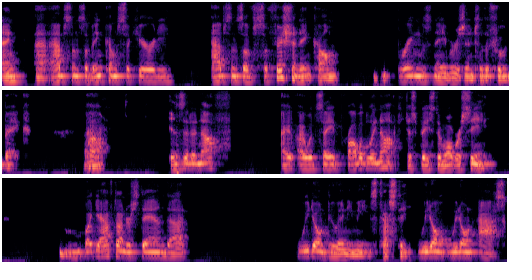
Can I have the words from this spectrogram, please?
and uh, absence of income security, absence of sufficient income brings neighbors into the food bank. Uh, is it enough? I, I would say probably not, just based on what we're seeing. But you have to understand that we don't do any means testing. We don't we don't ask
